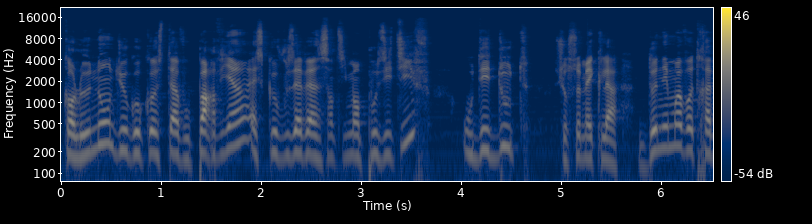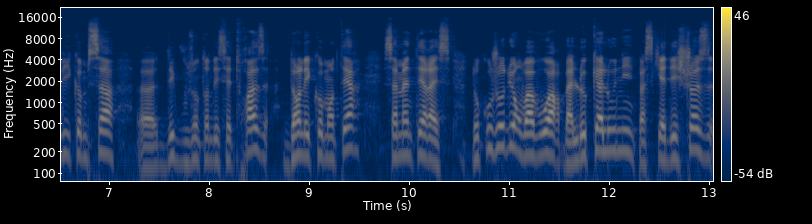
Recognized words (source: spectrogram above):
quand le nom Diogo Costa vous parvient, est-ce que vous avez un sentiment positif ou des doutes sur ce mec-là? Donnez-moi votre avis comme ça euh, dès que vous entendez cette phrase dans les commentaires, ça m'intéresse. Donc aujourd'hui, on va voir bah, le Kalounine parce qu'il y a des choses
